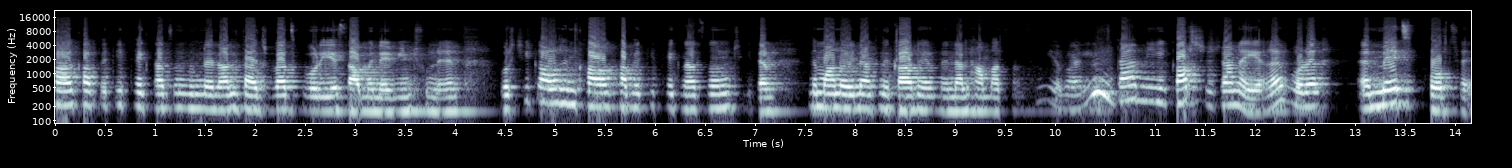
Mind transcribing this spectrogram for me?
քաղաքապետի տեխնացուն ունենալ դաջված, որը ես ամենևին չունեմ, որ չի կարող իմ քաղաքապետի տեխնացուն, չգիտեմ, նման օրինակ նկարներ ունենալ համացանցում եւ այլն, դա մի կարճ շրջան է եղել, որը մեծ փորձ է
